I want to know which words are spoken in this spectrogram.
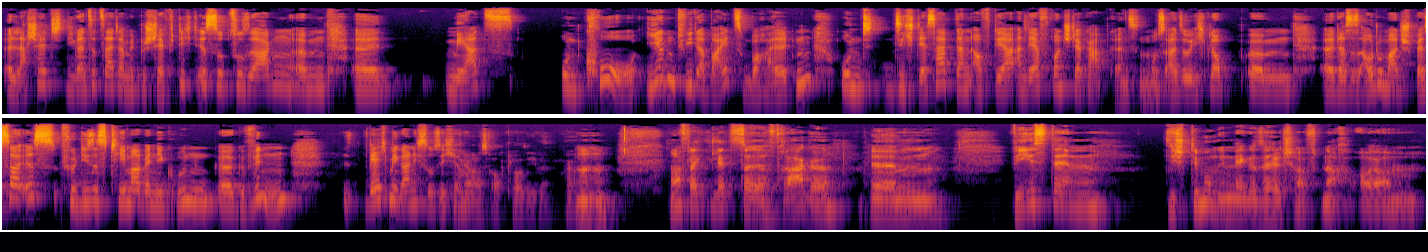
äh, Laschet die ganze Zeit damit beschäftigt ist, sozusagen ähm, äh, März und Co. irgendwie dabei zu behalten und sich deshalb dann auf der, an der Front stärker abgrenzen muss. Also ich glaube, ähm, äh, dass es automatisch besser ist für dieses Thema, wenn die Grünen äh, gewinnen, wäre ich mir gar nicht so sicher. Ja, ist auch plausibel. Ja. Mhm. Na, vielleicht die letzte Frage. Ähm, wie ist denn die Stimmung in der Gesellschaft nach eurem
